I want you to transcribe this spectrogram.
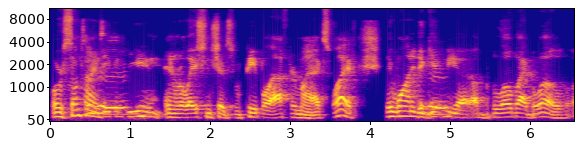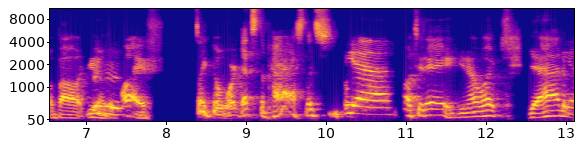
or sometimes even Mhm. being in relationships with people after my ex-wife they wanted to give Mhm. me a, a blow by blow about you know their Mhm. life like don't worry that's the past. Let's yeah, today. You know what? You had a Yeah.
